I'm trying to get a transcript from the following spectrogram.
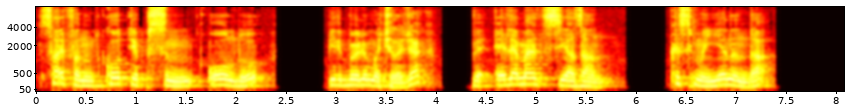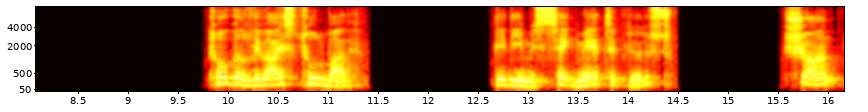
Sayfanın kod yapısının olduğu bir bölüm açılacak ve Elements yazan kısmın yanında Toggle Device Toolbar dediğimiz sekmeye tıklıyoruz. Şu an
